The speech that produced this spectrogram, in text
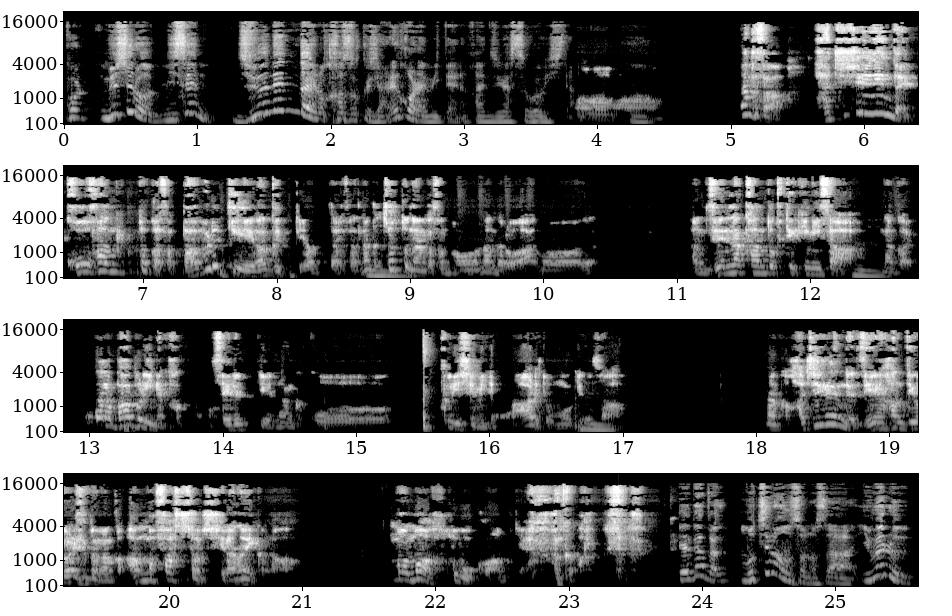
これ、むしろ2010年代の家族じゃね？これみたいな感じがすごいした。ああ。なんかさ、80年代後半とかさ、バブル期描くってやったらさ、なんかちょっとなんかその、なんだろう、あの、あの全裸監督的にさ、うんなんか、ここからバブリーな格好させるっていう、なんかこう、クリシェみたいなのあると思うけどさ、なんか80年代前半って言われるとなんかあんまファッション知らないから、まあまあそうか、みたいな。なんか、いや、なんか、もちろんそのさ、いわゆる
